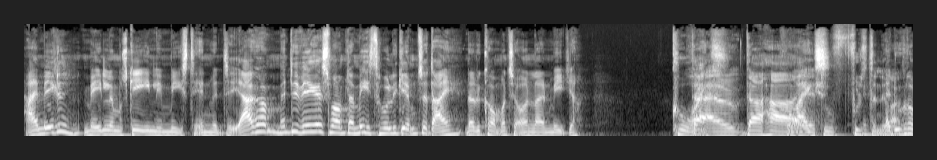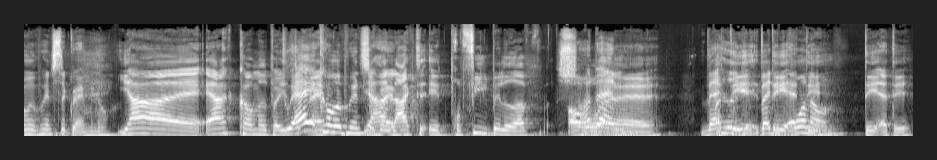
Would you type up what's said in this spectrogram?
Hej Mikkel, mailen er måske egentlig mest henvendt til Jakob, men det virker som om, der er mest hul igennem til dig, når det kommer til online medier. Der, Korrekt. er, jo- der har Korrekt. øh, du fuldstændig er du kommet på Instagram endnu? Jeg øh, er kommet på er Instagram. ikke kommet på Instagram. Jeg har lagt et profilbillede op. Sådan. Og, øh, Hvad, og hedder det- det, hvad er dit det er brugernavn? det er det.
